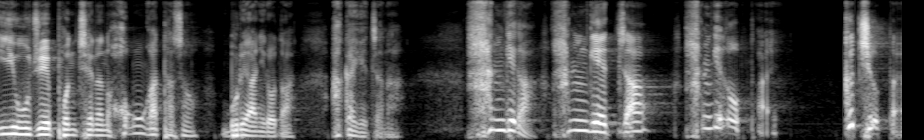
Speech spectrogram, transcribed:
이 우주의 본체는 허공 같아서 물이 아니로다. 아까 얘기했잖아. 한계가 한계자 한계가 없다. 끝이 없다.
